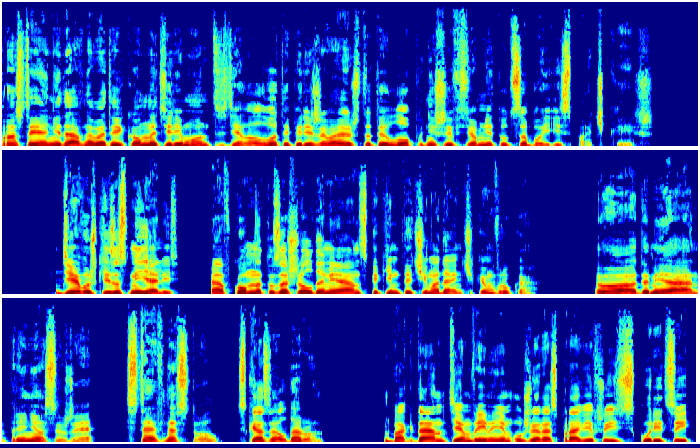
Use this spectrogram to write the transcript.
Просто я недавно в этой комнате ремонт сделал, вот и переживаю, что ты лопнешь и все мне тут собой испачкаешь». Девушки засмеялись, а в комнату зашел Дамиан с каким-то чемоданчиком в руках. «О, Дамиан, принес уже. Ставь на стол», — сказал Дарон. Богдан, тем временем уже расправившись с курицей,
